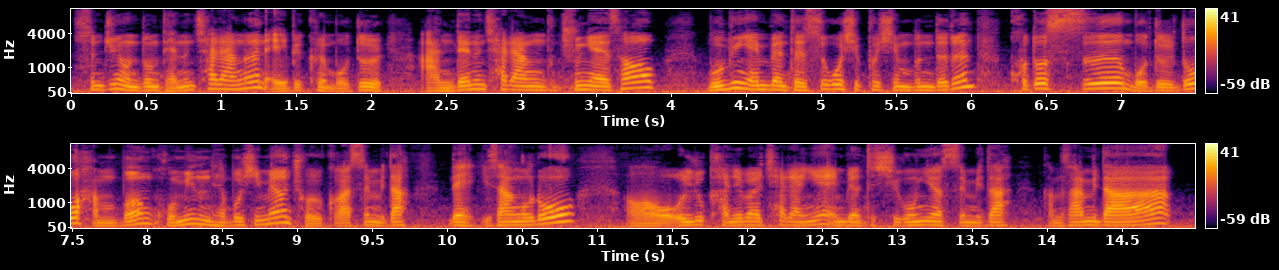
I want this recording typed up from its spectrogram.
순정 연동 되는 차량은 AB클 모듈 안 되는 차량 중에서 무빙 앰비언트를 쓰고 싶으신 분들은 코더스 모듈도 한번 고민을 해보시면 좋을 것 같습니다. 네 이상으로 어, 올류 카니발 차량의 앰비언트 시공이었습니다. 감사합니다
